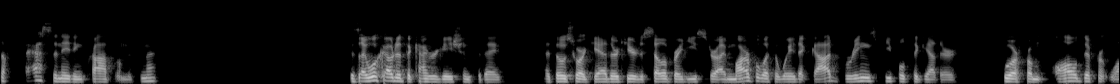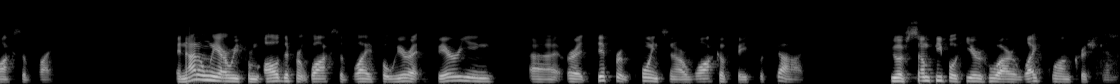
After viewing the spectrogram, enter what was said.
It's a fascinating problem, isn't it? As I look out at the congregation today, at those who are gathered here to celebrate Easter, I marvel at the way that God brings people together who are from all different walks of life. And not only are we from all different walks of life, but we are at varying uh, or at different points in our walk of faith with God. You have some people here who are lifelong Christians.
